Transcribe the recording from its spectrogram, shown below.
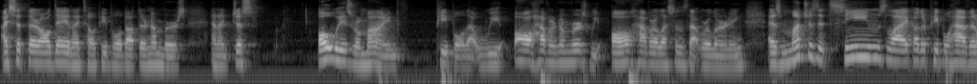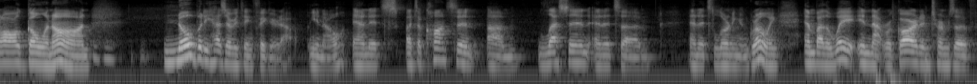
I sit there all day and i tell people about their numbers and i just always remind people that we all have our numbers, we all have our lessons that we're learning. As much as it seems like other people have it all going on, nobody has everything figured out, you know, and it's it's a constant um, lesson, and it's a and it's learning and growing. And by the way, in that regard, in terms of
